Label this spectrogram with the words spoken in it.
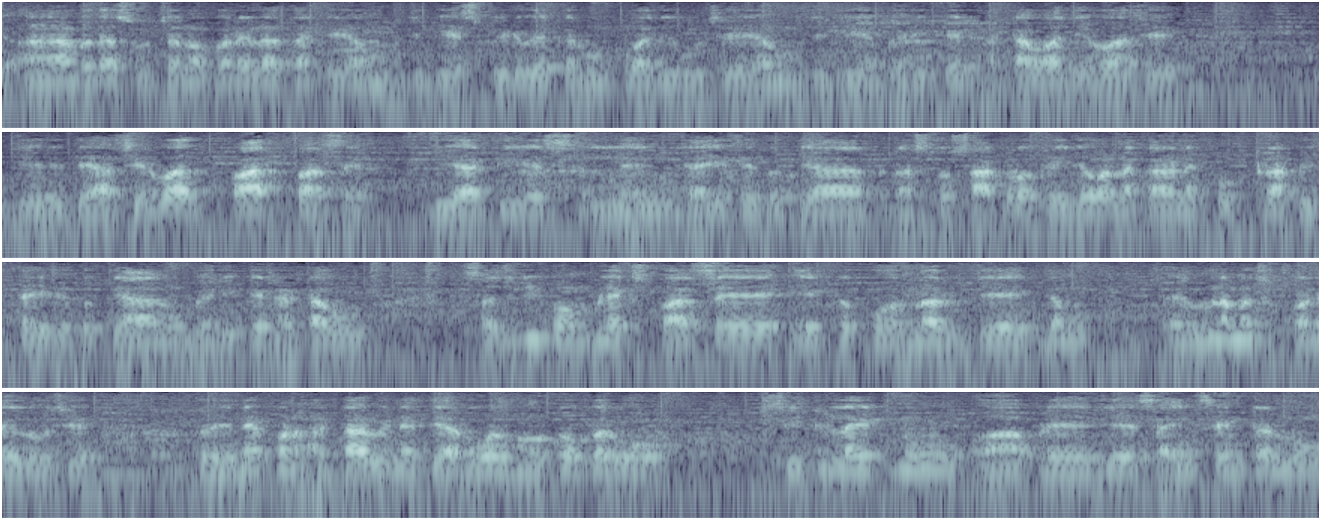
ઘણા બધા સૂચનો કરેલા હતા કે અમુક જગ્યાએ સ્પીડ બ્રેકર મૂકવા જેવું છે, અમુક જગ્યાએ બેરિકેડ હટાવવા જેવા છે. જે રીતે આશીર્વાદ પાથ પાસે બીઆરટીએસ લેન જાય છે, તો ત્યાં રસ્તો સાંકડો થઈ જવાના કારણે ખૂબ ટ્રાફિક થાય છે, તો ત્યાંનું બેરિકેડ હટાવવું. સજડી કોમ્પ્લેક્સ પાસે એક કોર્નર જે એકદમ એમનામ જ પડેલો છે, તો એને પણ હટાવીને ત્યાં રોડ મોટો કરવો. સિટી લાઇટનું આપણે જે સાયન્સ સેન્ટરનું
